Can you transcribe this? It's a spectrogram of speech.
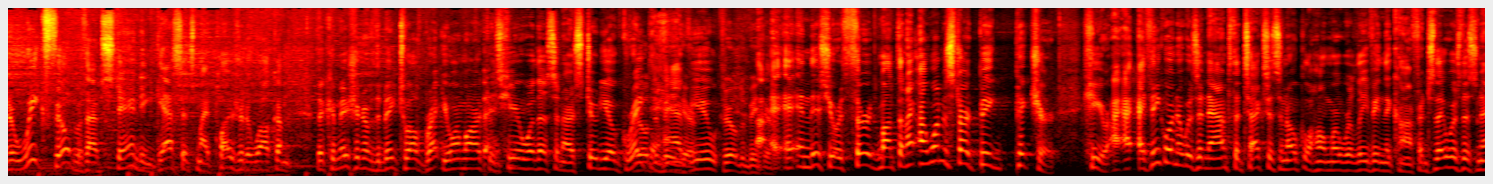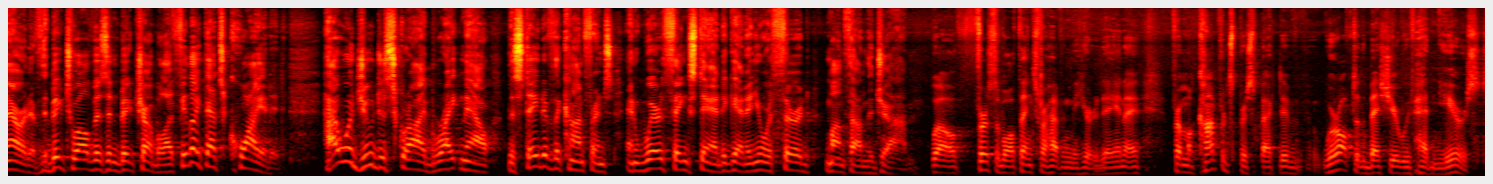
In a week filled with outstanding guests, it's my pleasure to welcome the commissioner of the Big 12, Brett Yormark, Thank is here with us in our studio. Great Thrilled to, to have here. you. Thrilled to be here. Uh, and this your third month, and I, I want to start big picture here. I, I think when it was announced that Texas and Oklahoma were leaving the conference, there was this narrative: the Big 12 is in big trouble. I feel like that's quieted. How would you describe right now the state of the conference and where things stand? Again, in your third month on the job. Well, first of all, thanks for having me here today. And I, from a conference perspective, we're off to the best year we've had in years.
